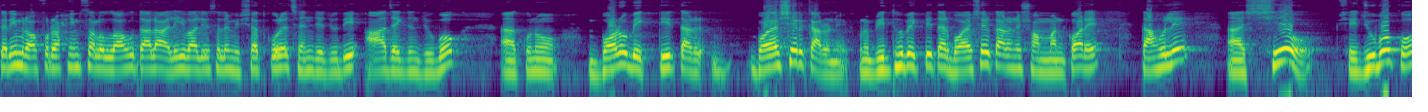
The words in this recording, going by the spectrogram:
করিম রফুর রাহিম সাল্লাহ তালা আলী আলী সাল্লাম ইরশাদ করেছেন যে যদি আজ একজন যুবক কোনো বড় ব্যক্তির তার বয়সের কারণে, কোনো বৃদ্ধ ব্যক্তি তার বয়সের কারণে সম্মান করে, তাহলে সেও, সেই যুবকও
